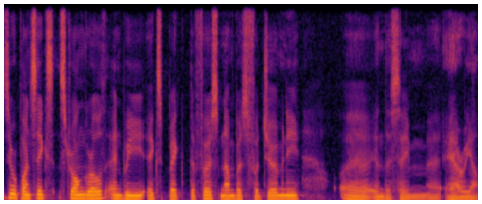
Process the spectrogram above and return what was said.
0.6 strong growth, and we expect the first numbers for Germany in the same uh, area.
